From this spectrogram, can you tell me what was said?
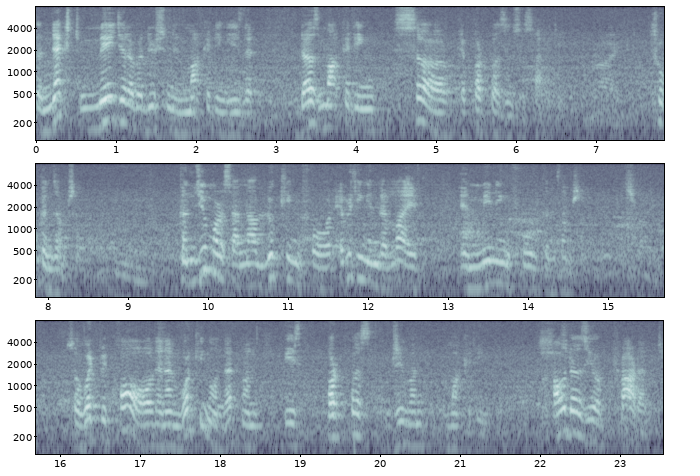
The next major evolution in marketing is that does marketing serve a purpose in society Right. through consumption? Mm. Consumers are now looking for everything in their life a meaningful consumption. So what we call, and I'm working on that one, is purpose-driven marketing. How does your product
